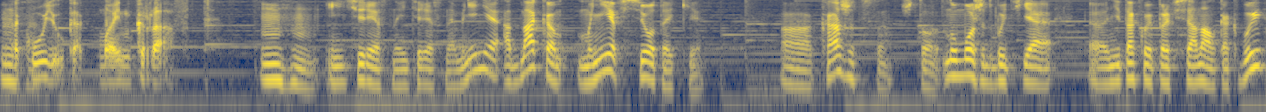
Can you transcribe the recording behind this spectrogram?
Mm-hmm. Такую, как Майнкрафт. Угу, интересное, интересное мнение. Однако мне все-таки э, кажется, что, ну, может быть, я э, не такой профессионал, как вы,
